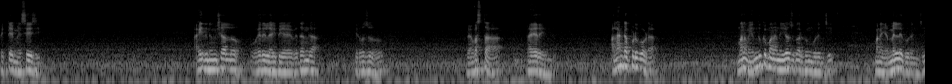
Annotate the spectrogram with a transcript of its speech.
పెట్టే మెసేజ్ ఐదు నిమిషాల్లో వైరల్ అయిపోయే విధంగా ఈరోజు వ్యవస్థ తయారైంది. అలాంటప్పుడు కూడా మనం ఎందుకు మన నియోజకవర్గం గురించి మన ఎమ్మెల్యే గురించి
